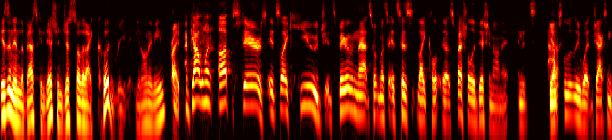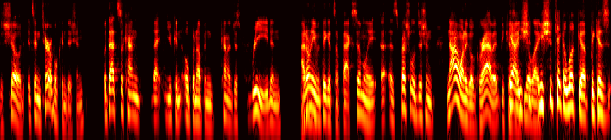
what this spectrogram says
isn't in the best condition just so that I could read it. You know what I mean? Right. I've got one upstairs. It's like huge. It's bigger than that. So it must. It says like col- uh, special edition on it, and it's Yeah. absolutely what Jackson just showed. It's in terrible condition, but that's the kind that you can open up and kind of just read. And I don't even think it's a facsimile. A, a special edition. Now I want to go grab it because yeah, I you feel should like you should take a look up because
